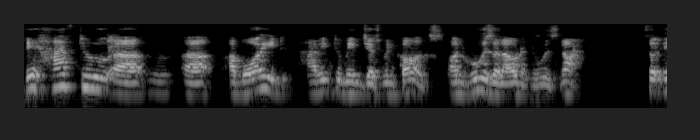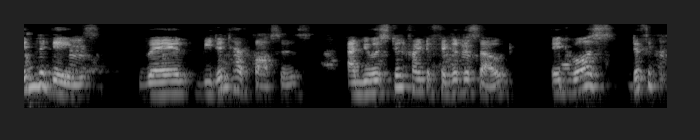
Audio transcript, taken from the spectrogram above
they have to uh, uh, avoid having to make judgment calls on who is allowed and who is not. So, in the days where we didn't have passes and we were still trying to figure this out, it was difficult.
